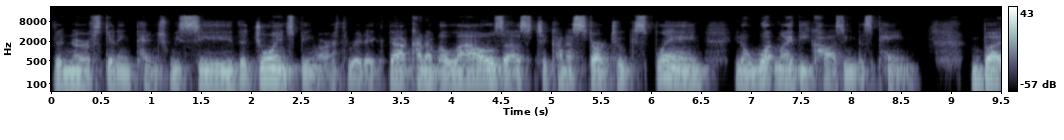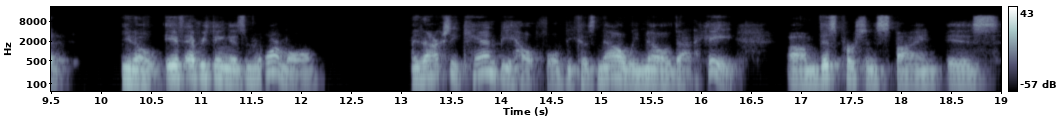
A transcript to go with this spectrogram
the nerves getting pinched, we see the joints being arthritic. That kind of allows us to kind of start to explain, you know, what might be causing this pain. But, you know, if everything is normal, it actually can be helpful because now we know that hey um, this person's spine is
